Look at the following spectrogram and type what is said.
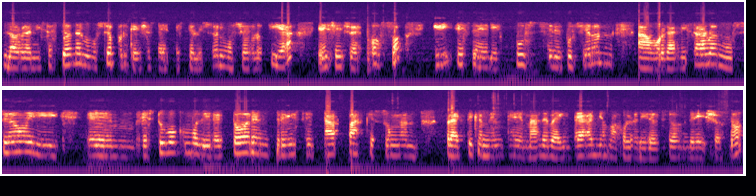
la organización del museo, porque ella se especializó en museología, ella y su esposo, y se, se dispusieron a organizarlo el museo y eh, estuvo como director en tres etapas que suman prácticamente más de 20 años bajo la dirección de ellos, ¿no?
